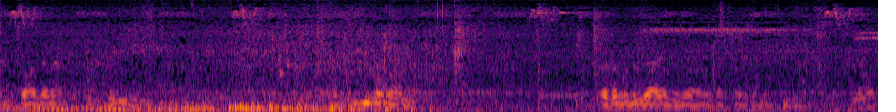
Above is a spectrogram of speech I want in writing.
ഉൽപാദന പ്രക്രിയയിൽ സജീവമായി ഇടപെടുക എന്നതാണ് കർഷകർ തന്നെ തീരുമാനം.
